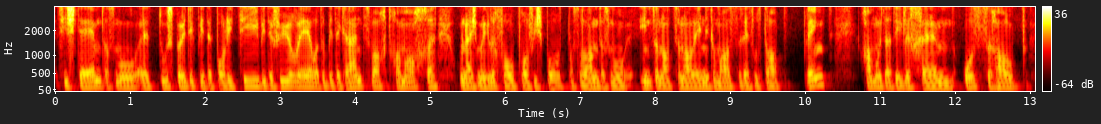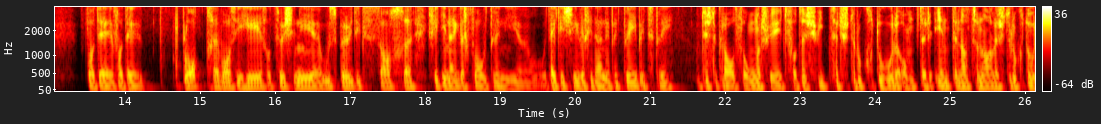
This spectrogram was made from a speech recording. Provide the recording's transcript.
System, dass man äh, die Ausbildung bei der Polizei, bei der Feuerwehr oder bei der Grenzwacht kann machen kann. Und dann ist man eigentlich Vollprofisportler. Solange dass man international einigermaßen Resultate bringt, kann man eigentlich ähm, außerhalb von der, von der Blocken, die sie haben, so zwischen den Ausbildungssachen, kann eigentlich voll trainieren. Und das ist eigentlich in diesen Betrieben jetzt drin. Und das ist der grosse Unterschied von der Schweizer Struktur und der internationalen Struktur.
